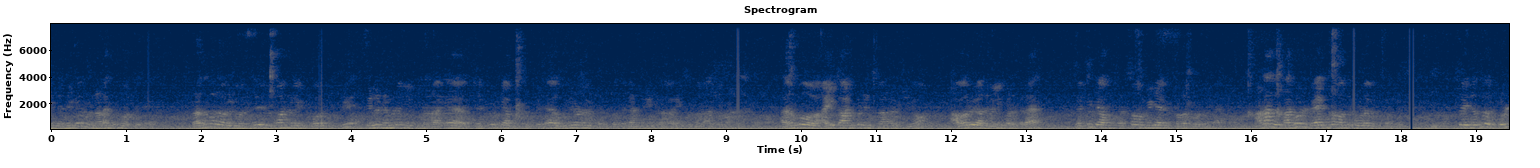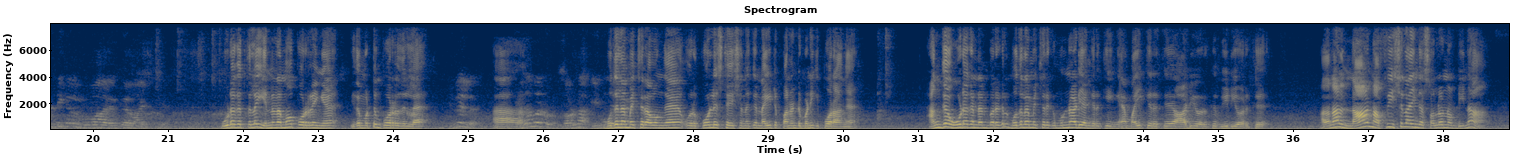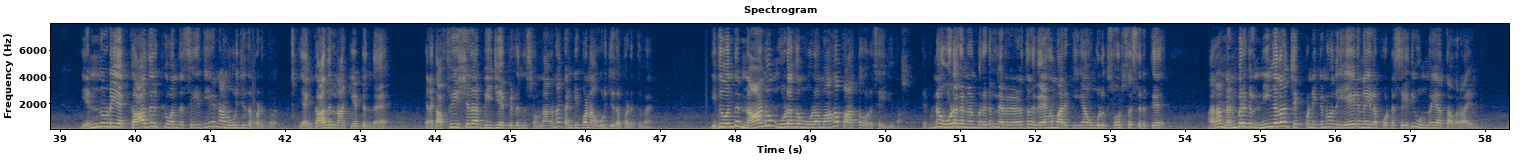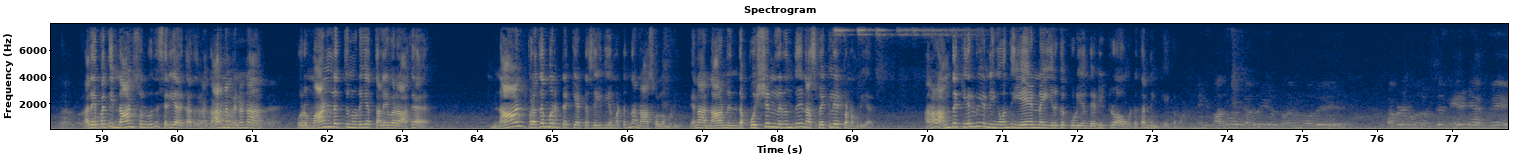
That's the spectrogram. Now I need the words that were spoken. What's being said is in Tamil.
இந்த நிகழ்வு நடக்கும்போது பிரதமர் அவர்கள் வந்து விமான நிலையம் போறதுக்கு சில நிமிடங்களுக்கு முன்னதாக செக்யூரிட்டி ஆஃபீஸர் கிட்ட உயிரோடு இருப்பது வந்து நன்றின்ற மாதிரி சொன்னதாக சொன்னாங்க. அது ரொம்ப ஹை கான்பிடன்ஸான விஷயம். அவரு அதை வெளிப்படுத்துற செக்யூரிட்டி ஆஃபீஸர்ஸும் மீடியாவுக்கு சொல்ல போறதில்ல. ஆனால் அந்த தகவல் வேகமாக வந்து ஊடகத்துக்கு வந்து ஸோ இது வந்து ஒரு பொலிட்டிக்கல் மூவாக இருக்க வாய்ப்பு. ஊடகத்தில் என்னென்னமோ போடுறீங்க. இதை மட்டும் போடுறதில்ல. முதலமைச்சர் அவங்க ஒரு போலீஸ் ஸ்டேஷனுக்கு நைட்டு பன்னெண்டு மணிக்கு போகிறாங்க அங்கே ஊடக நண்பர்கள் முதலமைச்சருக்கு முன்னாடி அங்கே இருக்கீங்க. மைக் இருக்குது ஆடியோ இருக்குது வீடியோ இருக்குது அதனால் நான் அஃபீஷியலாக இங்கே சொல்லணும் அப்படின்னா என்னுடைய காதிற்கு வந்த செய்தியை நான் ஊர்ஜிதப்படுத்துவேன். என் காதில் நான் கேட்டிருந்தேன். எனக்கு அஃபீஷியலாக பிஜேபியிலேருந்து சொன்னாங்கன்னா கண்டிப்பாக நான் ஊர்ஜிதப்படுத்துவேன். இது வந்து நானும் ஊடகம் மூலமாக பார்த்த ஒரு செய்தி தான் எப்படின்னா ஊடக நண்பர்கள் நிறைய நேரத்தில் வேகமாக இருக்கீங்க. உங்களுக்கு சோர்சஸ் இருக்குது அதனால் நண்பர்கள் நீங்கள் தான் செக் பண்ணிக்கணும். அது ஏஎன்ஐயில் போட்ட செய்தி உண்மையாக தவறா என்று. அதை பற்றி நான் சொல்வது சரியாக இருக்காதுங்க காரணம் என்னென்னா ஒரு மாநிலத்தினுடைய தலைவராக நான் பிரதமர்கிட்ட கேட்ட செய்தியை மட்டும்தான் நான் சொல்ல முடியும். ஏன்னா நான் இந்த பொசிஷன்லேருந்து நான் ஸ்பெக்குலேட் பண்ண முடியாது. அதனால் அந்த கேள்வியை நீங்கள் வந்து ஏஎன்ஐ இருக்கக்கூடிய அந்த எடிட்டரோ அவங்ககிட்ட தான் நீங்கள் கேட்கணும். நேரடியாகவே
